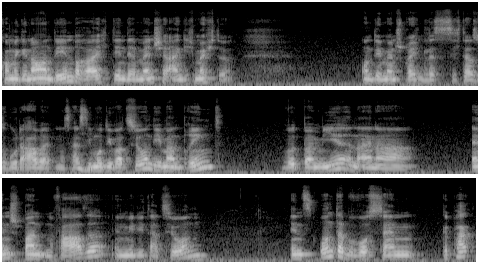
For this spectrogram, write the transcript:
komme genau in den Bereich, den der Mensch ja eigentlich möchte. Und dementsprechend lässt es sich da so gut arbeiten. Das heißt, die mhm. Motivation, die man bringt, wird bei mir in einer entspannten Phase, in Meditation, ins Unterbewusstsein gepackt.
